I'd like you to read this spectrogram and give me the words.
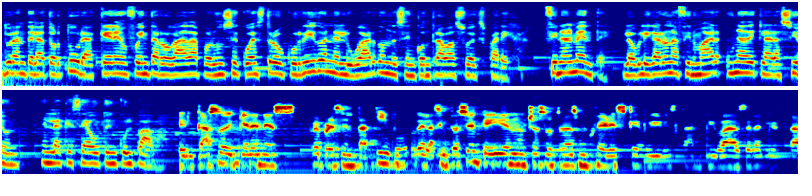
Durante la tortura, Keren fue interrogada por un secuestro ocurrido en el lugar donde se encontraba su expareja. Finalmente, la obligaron a firmar una declaración en la que se autoinculpaba. El caso de Keren es representativo de la situación que viven muchas otras mujeres que hoy están privadas de la libertad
